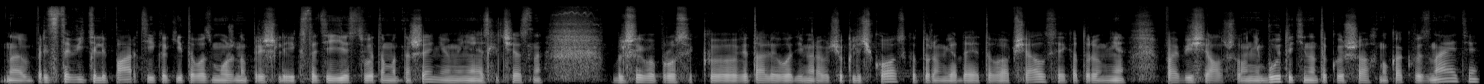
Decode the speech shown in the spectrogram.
э, представители партии какие-то, возможно, пришли. И, кстати, есть в этом отношении у меня, если честно, большие вопросы к Виталию Владимировичу Кличко, с которым я до этого общался, и который мне пообещал, что он не будет идти на такой шаг. Но, как вы знаете,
